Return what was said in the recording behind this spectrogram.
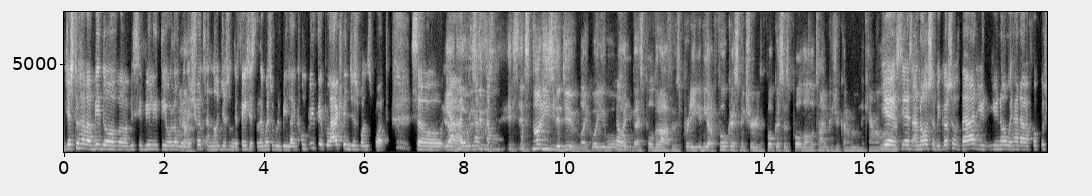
just to have a bit of uh, visibility all over yeah. the shots and not just on the faces. Otherwise, it will be like completely black in just one spot. So yeah, yeah no, it was, it was it's it's not easy to do. Like what you no. how you guys pulled it off. It was pretty, and you got to focus. Make sure the focus is pulled all the time because you're kind of moving the camera. yes, bit. yes, and also because of that, you you know, we had a focus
